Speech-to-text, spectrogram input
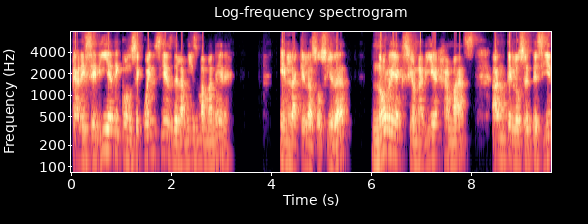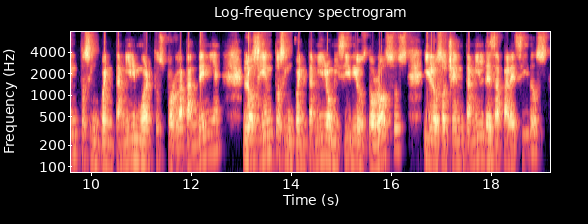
carecería de consecuencias de la misma manera, en la que la sociedad no reaccionaría jamás ante los 750 mil muertos por la pandemia, los 150 mil homicidios dolosos y los 80 mil desaparecidos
